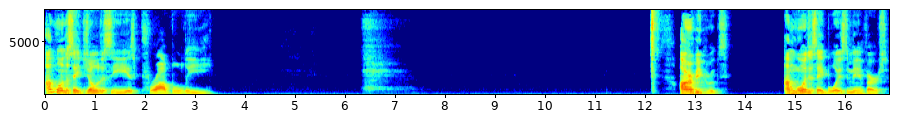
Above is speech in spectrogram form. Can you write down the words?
I'm going to say Jodeci is probably R&B groups. I'm going to say Boyz II Men first.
